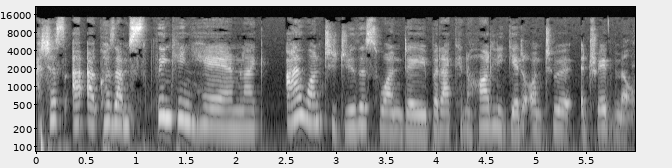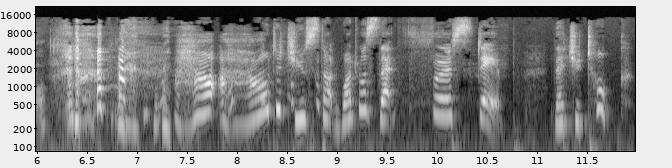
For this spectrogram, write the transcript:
I just, because I'm thinking here, I'm like, I want to do this one day, but I can hardly get onto a, a treadmill. how how did you start? What was that first step that you took?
